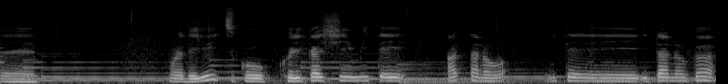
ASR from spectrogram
えー、もので唯一こう繰り返し見てあったの見ていたのが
